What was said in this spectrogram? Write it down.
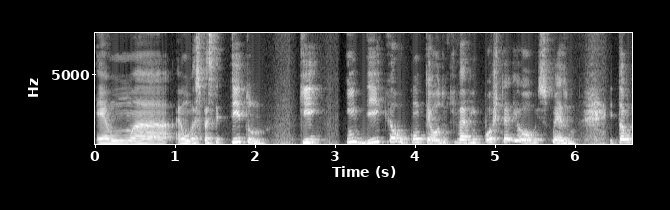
é uma, é uma espécie de título que indica o conteúdo que vai vir posterior, isso mesmo. Então,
